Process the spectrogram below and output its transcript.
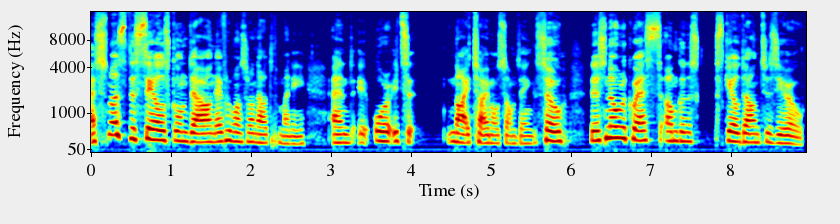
As soon as the sales gone down, everyone's run out of money, and it, or it's nighttime or something. So there's no requests. I'm going to scale down to zero.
